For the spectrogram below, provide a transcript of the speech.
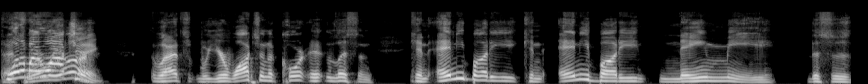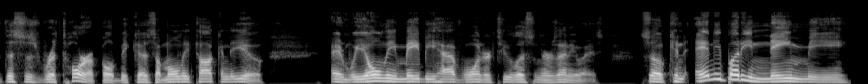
What am I watching? Well, that's well, you're watching a court. Eh, listen, Can anybody can anybody name me? This is this is rhetorical because I'm only talking to you, and we only maybe have one or two listeners, anyways. So, can anybody name me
